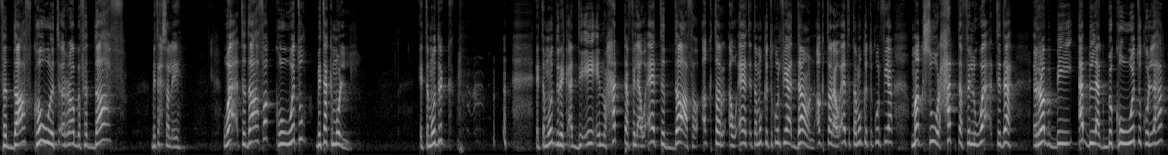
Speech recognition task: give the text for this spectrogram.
في الضعف قوة الرب في الضعف بتحصل إيه؟ وقت ضعفك قوته بتكمل أنت مدرك؟ أنت مدرك قد إيه إنه حتى في الأوقات الضعف أكتر أوقات أنت ممكن تكون فيها داون أكتر أوقات أنت ممكن تكون فيها مكسور حتى في الوقت ده الرب بيقابلك بقوته كلها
